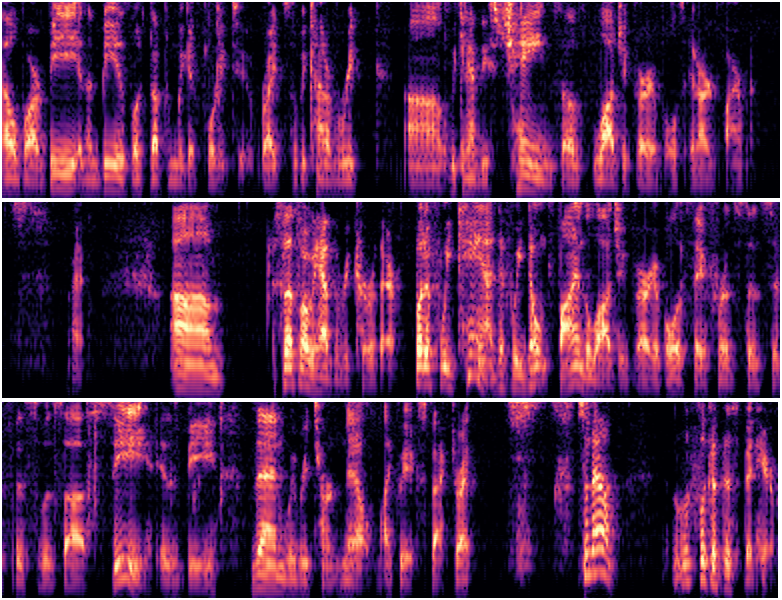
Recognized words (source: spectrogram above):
LVAR B and then B is looked up and we get 42, right? So we kind of re, uh, we can have these chains of logic variables in our environment, right? Um, so that's why we have the recur there. But if we can't, if we don't find the logic variable, let's say for instance, if this was uh, C is B, then we return nil, like we expect, right? So now, let's look at this bit here.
